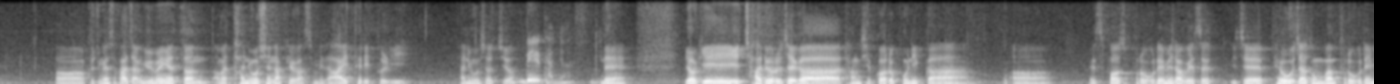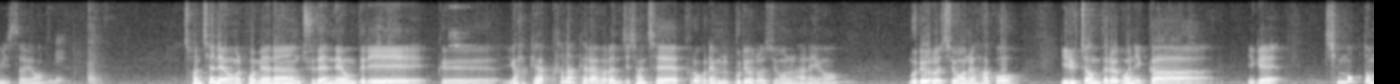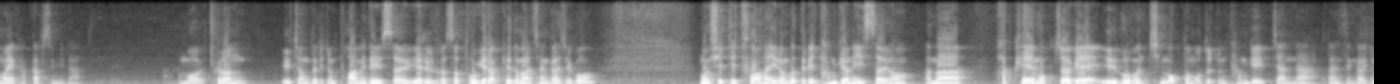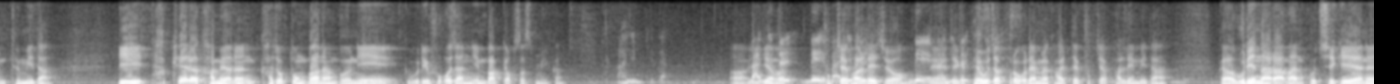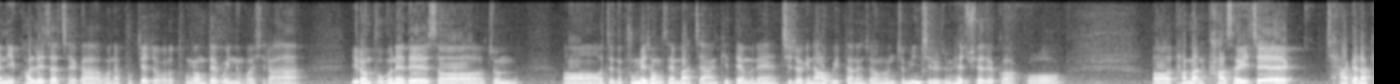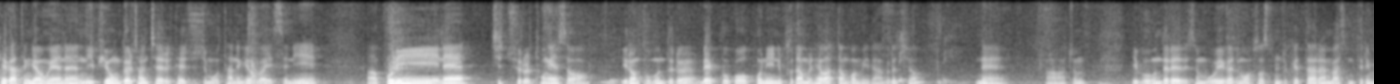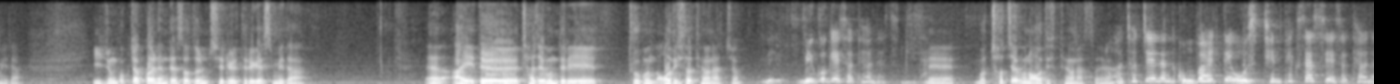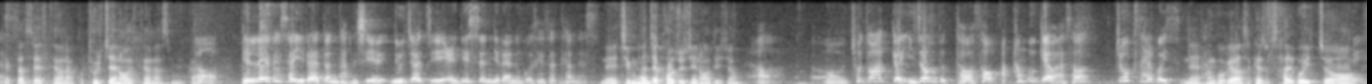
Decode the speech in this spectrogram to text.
어, 그 중에서 가장 유명했던 아마 다녀오신 학회 같습니다. I triple E 다녀오셨죠? 네, 다녀왔습니다. 네. 여기 이 자료를 제가 당시 거를 보니까 어, 스포츠 프로그램이라고 해서 이제 배우자 동반 프로그램이 있어요. 네, 전체 내용을 보면은 주된 내용들이 그 이거 학회가 큰 학회라 그런지 전체 프로그램을 무료로 지원을 하네요. 무료로 지원을 하고 일정들을 보니까 이게 친목 도모에 가깝습니다. 뭐 그런 일정들이 좀 포함이 돼 있어요. 예를 들어서 독일 학회도 마찬가지고 뭐 시티 투어나 이런 것들이 담겨는 있어요. 아마 학회의 목적의 일부분 친목 도모도 좀 담겨 있지 않나라는 생각이 좀 듭니다. 이 학회를 가면은 가족 동반 한 분이 우리 후보자님밖에 없었습니까? 아닙니다. 어, 이게 아마 네, 국제 많이들, 관례죠. 네, 네, 되게 배우자 들어봤습니다. 프로그램을 갈 때 국제 관례입니다. 그러니까 우리나라만 고치기에는 이 관례 자체가 워낙 국제적으로 통용되고 있는 것이라 이런 부분에 대해서 좀 어, 어쨌든 국내 정세에 맞지 않기 때문에 지적이 나오고 있다는 점은 좀 인지를 좀 해주셔야 될 것 같고 어, 다만 가서 이제 작은 학회 같은 경우에는 이 비용들 전체를 대주지 못하는 경우가 있으니 어, 본인의 지출을 통해서 네. 이런 부분들을 메꾸고 본인이 부담을 해왔던 겁니다. 그렇죠? 네, 네. 네, 어, 좀 이 부분들에 대해서 좀 오해가 좀 없었으면 좋겠다라는 말씀드립니다. 이중국적 관련돼서 좀 질의를 드리겠습니다. 에, 아이들 자제분들이 두 분 어디서 태어났죠? 네, 미국에서 태어났습니다. 네, 뭐 첫째분은 어디서 태어났어요? 어, 첫째는 공부할 때 오스틴 텍사스에서 태어났습니다. 텍사스에서 태어났고 둘째는 어디 태어났습니까? 어, 벨랩에서 일하던 당시에 뉴저지 에디슨이라는 곳에서 태어났습니다. 네, 지금 현재 거주지는 어디죠? 어, 어, 초등학교 이전부터 서, 아, 한국에 와서 쭉 살고 있습니다. 네, 한국에 와서 계속 살고 있죠. 네.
